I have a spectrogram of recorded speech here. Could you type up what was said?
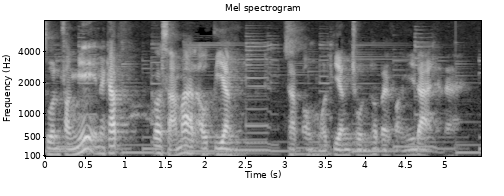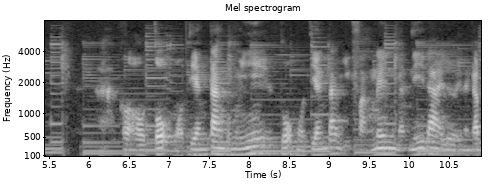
ส่วนฝั่งนี้นะครับก็สามารถเอาเตียงครับเอาหัวเตียงชนเข้าไปฝั่งนี้ได้นะอะก็เอาโต๊ะหัวเตียงตั้งตรงนี้โต๊ะหัวเตียงตั้งอีกฝั่งหนึงแบบนี้ได้เลยนะครับ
